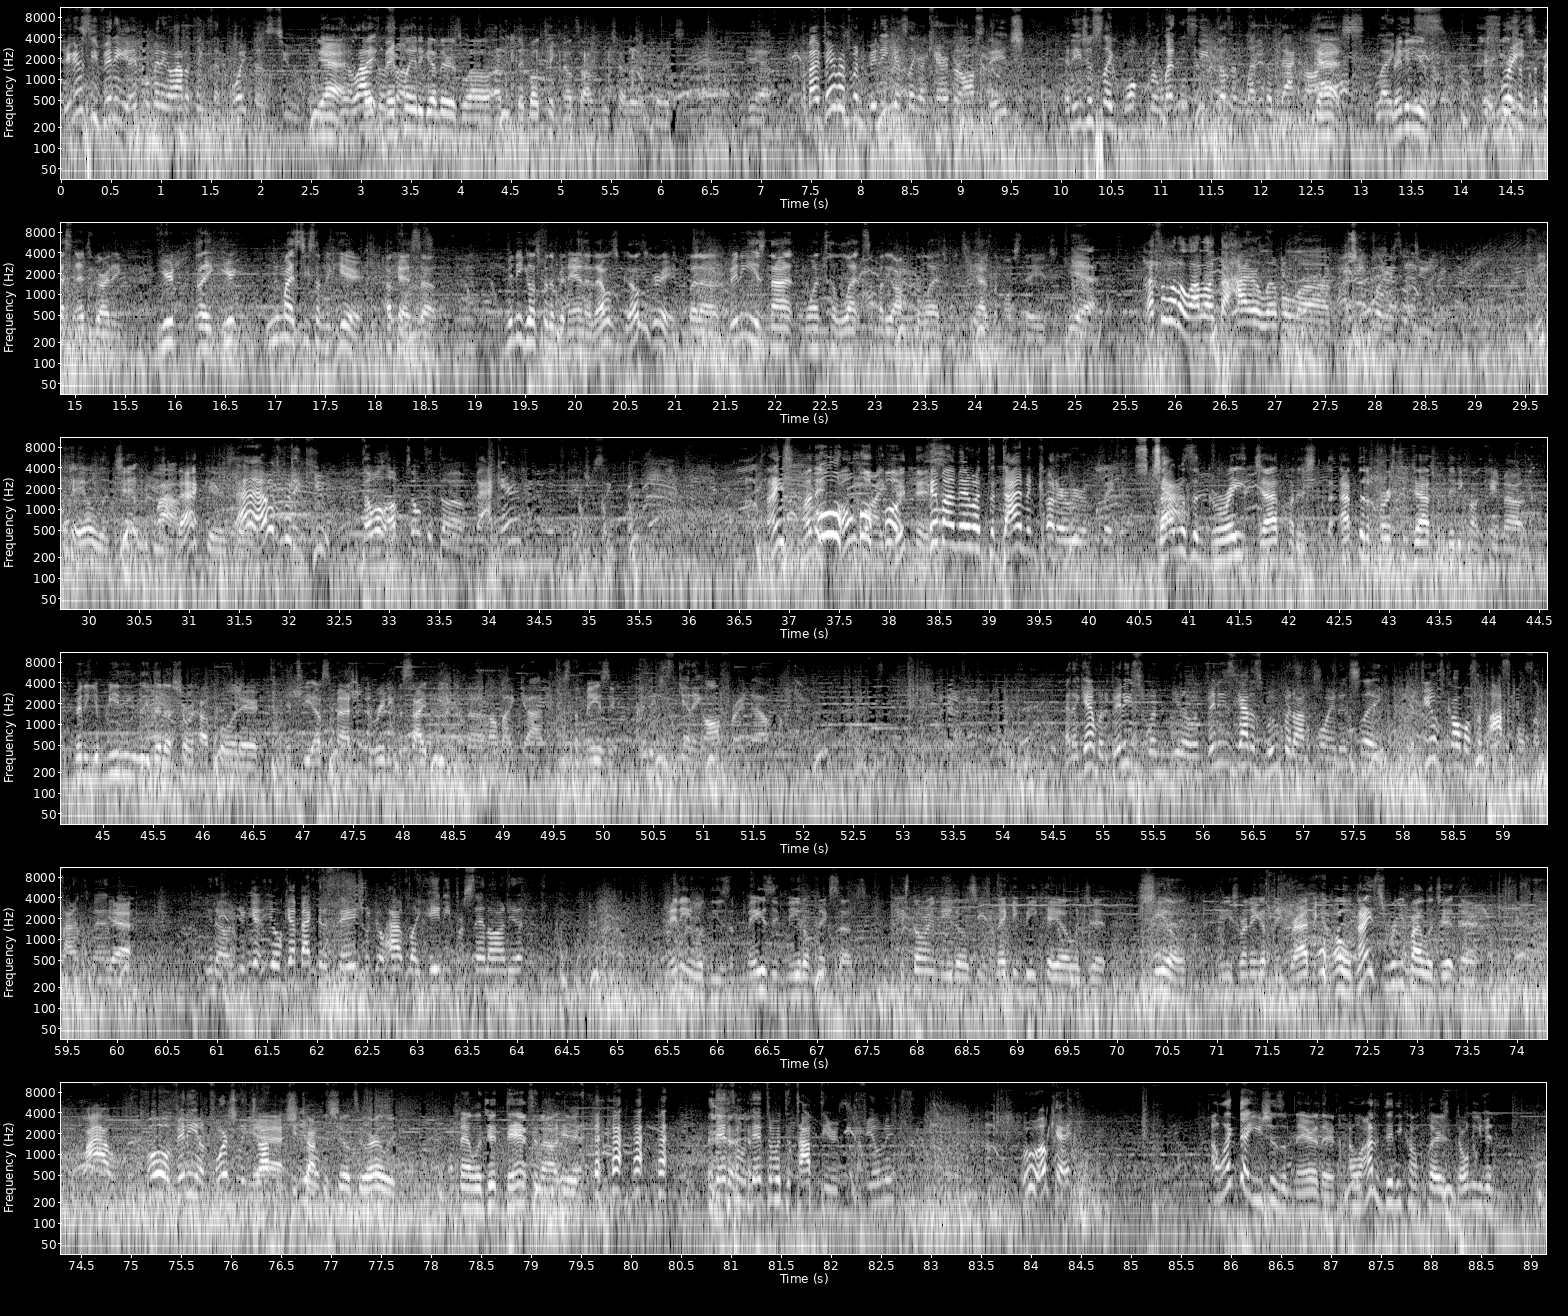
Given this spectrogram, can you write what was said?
And you're going to see Vinnie implementing a lot of things that Void does too. Yeah, they, they uh, play together as well. Um, they both take notes off of each other, of course. Yeah. And my favorite is when Vinnie gets like a character off stage, and he just like relentlessly doesn't let them back on. Yes, Like Vinnie is he's some crazy. of the best edge guarding. You're like you're we might see something here. Okay, so Vinnie goes for the banana. That was that was great, but uh, Vinnie is not one to let somebody off the ledge once he has them on stage. Yeah. That's what a lot of like the higher level uh, players will do. BKO legit with these back airs. That, that was pretty cute. Double up tilted the back air. Interesting. Nice punish. Oh, my goodness. Hit my man with the diamond cutter real quick. That was a great jab punish. After the first two jabs from Diddy Kong came out, Vinnie immediately did a short hop forward air into the up smash, reading the side B out. Uh, oh my god. Just amazing. Vinnie's just getting off right now. Again, when Vinnie's when you know when Vinnie's got his movement on point, it's like it feels almost impossible sometimes, man. Yeah. You know, you get you'll get back to the stage when you'll have like 80% on you. Vinnie with these amazing needle mix-ups. He's throwing needles. He's making BKO legit. Shield. And he's running up and grabbing him. Oh, nice read by legit there. Wow. Oh, Vinnie unfortunately dropped Yeah, the he dropped the shield too early. Oh, man, legit dancing out here. dancing, dancing with the top tiers. You feel me? Ooh, okay. I like that you use of Nair there. A lot of Diddy Kong players don't even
